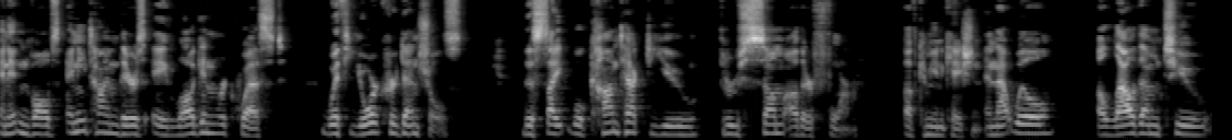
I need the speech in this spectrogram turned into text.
and it involves anytime there's a login request with your credentials, the site will contact you through some other form of communication, and that will allow them to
